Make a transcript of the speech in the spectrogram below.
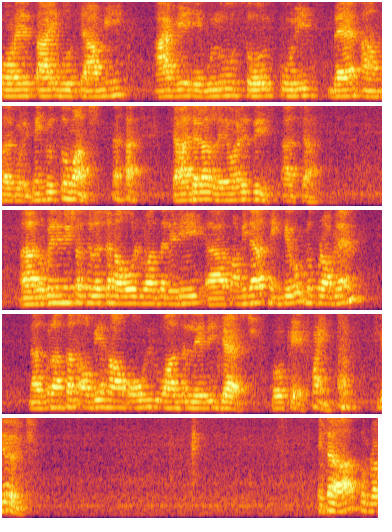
করে তাই বলছে, আমি আগে এগুলো সলভ করি দেন আনসার করি। Thank you so much Shahjalal what is this আচ্ছা। রুবেলি মিশাল চলে আসে how old was the lady Famida thank you no problem Nazmul Hasan, Obi how old was the lady guest okay fine good এটা তোমরা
